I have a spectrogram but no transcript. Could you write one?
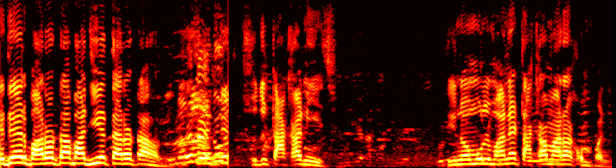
এদের বারোটা বাজিয়ে তেরোটা হবে। শুধু টাকা নিয়েছে। তৃণমূল মানে টাকা মারা কোম্পানি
